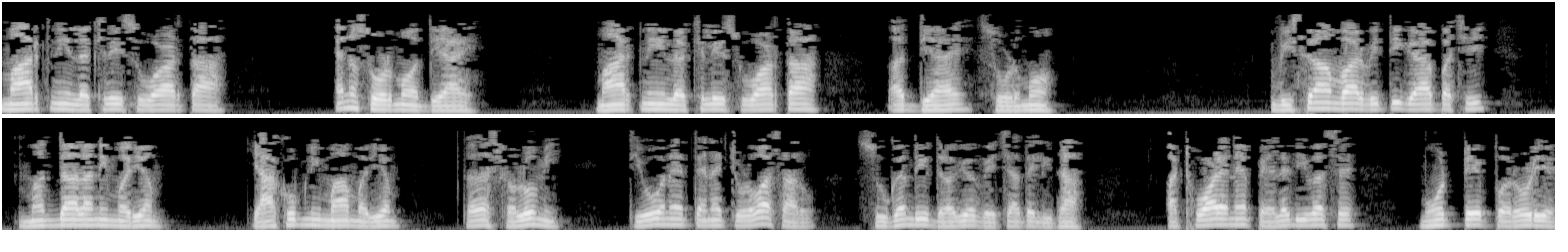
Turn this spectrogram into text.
માર્કની લખેલી સુવાર્તા, એનો સોળમો અધ્યાય. માર્કની લખેલી સુવાર્તા, અધ્યાય સોળમો. વિશ્રામવાર વીતી ગયા પછી મગદાલાની મરિયમ, યાકૂબની મા મરિયમ તથા શલોમી, તેઓને તેને ચોડવા સારું સુગંધી દ્રવ્યો વેચાતે લીધા. અઠવાડિયાને પહેલે દિવસે મોટે પરોળીએ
